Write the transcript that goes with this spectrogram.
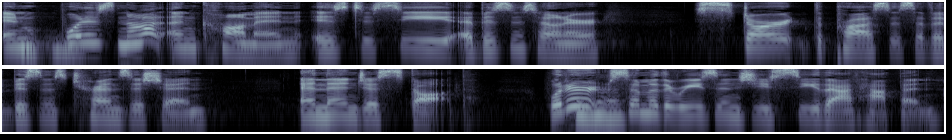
And mm-hmm. what is not uncommon is to see a business owner start the process of a business transition and then just stop. What are mm-hmm. some of the reasons you see that happen?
